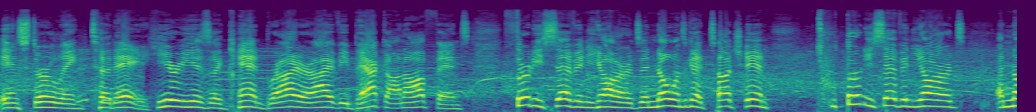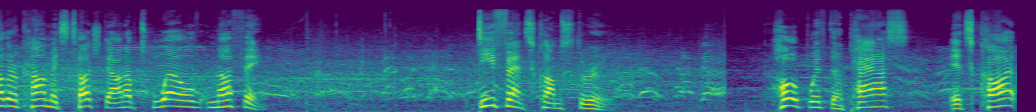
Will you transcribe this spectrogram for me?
in Sterling today. Here he is again, Briar Ivy back on offense. 37 yards, and no one's going to touch him. 37 yards, another Comets touchdown, up 12 nothing. Defense comes through. Hope with the pass. It's caught.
